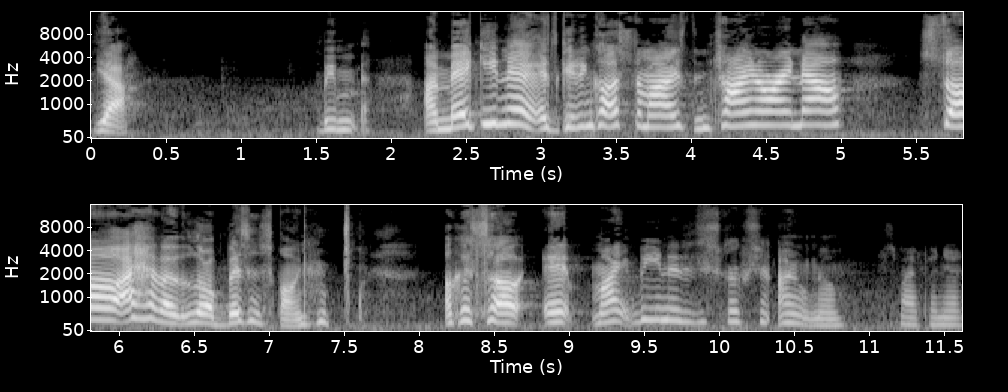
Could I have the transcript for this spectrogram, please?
Yeah. Be, I'm making it. It's getting customized in China right now. So I have a little business going. okay, so it might be in the description. I don't know. It's my opinion.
